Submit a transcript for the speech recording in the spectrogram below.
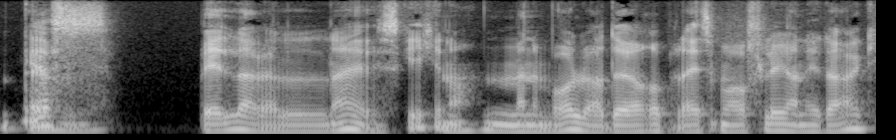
Det Jøss. bildet er vel Nei, jeg husker ikke nå, men det må vel være dører på de små flyene i dag.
